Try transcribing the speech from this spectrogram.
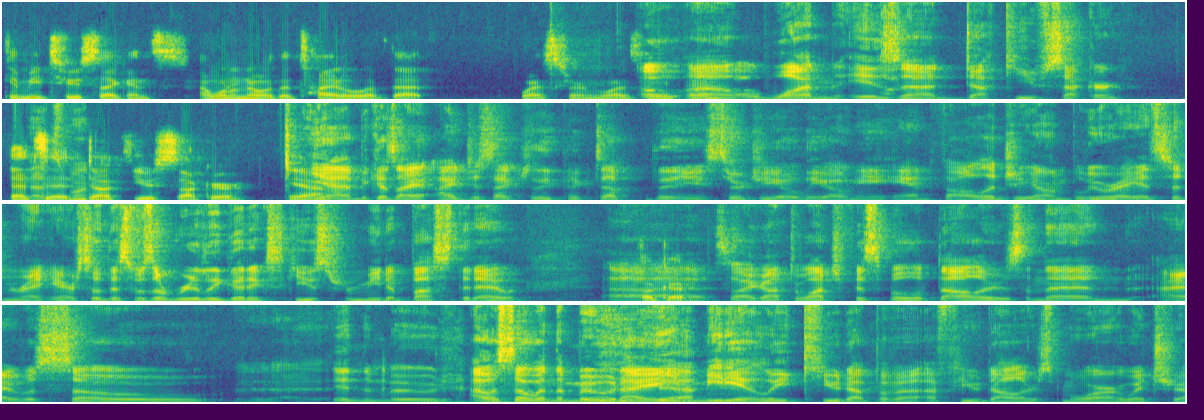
give me two seconds. I want to know what the title of that Western was. Oh, uh, one is uh, Duck You Sucker. that's, that's it, one. Duck You Sucker. Yeah. Yeah, because I, I just actually picked up the Sergio Leone anthology on Blu-ray. It's sitting right here. So this was a really good excuse for me to bust it out. Uh, Okay. So I got to watch Fistful of Dollars, and then I was so in the mood. I was so in the mood. I Yeah. immediately queued up a, a few dollars more, which uh,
